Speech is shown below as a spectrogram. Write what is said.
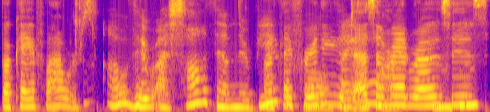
bouquet of flowers. Oh, they, I saw them. They're beautiful. Aren't they pretty? They a dozen are. Mm-hmm. red roses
